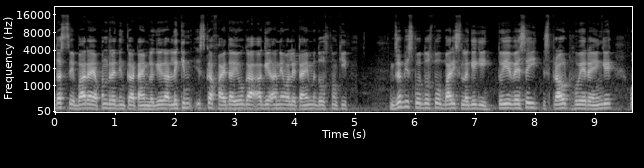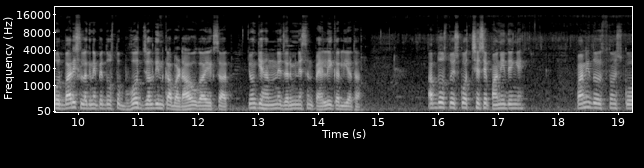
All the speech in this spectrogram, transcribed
10 से 12 या 15 दिन का टाइम लगेगा, लेकिन इसका फ़ायदा ये होगा आगे आने वाले टाइम में दोस्तों की जब इसको दोस्तों बारिश लगेगी तो ये वैसे ही स्प्राउट हुए रहेंगे और बारिश लगने पे दोस्तों बहुत जल्दी इनका बढ़ाव होगा एक साथ, क्योंकि हमने जर्मिनेशन पहले ही कर लिया था। अब दोस्तों इसको अच्छे से पानी देंगे। पानी दोस्तों इसको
